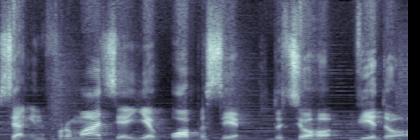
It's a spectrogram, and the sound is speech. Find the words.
Вся інформація є в описі до цього відео.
